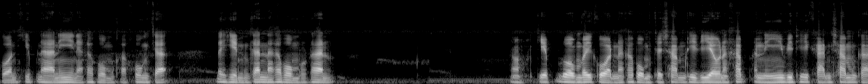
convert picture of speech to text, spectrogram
ก่อนคลิปหน้านี้นะครับ ผมก็คงจะได้เห็นกันนะครับ ผมทุกท่านเอาเก็บรวมไว้ก่อนนะครับ ผมจะช่ำทีเดียวนะครับ อันนี้วิธีการช่ำก็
